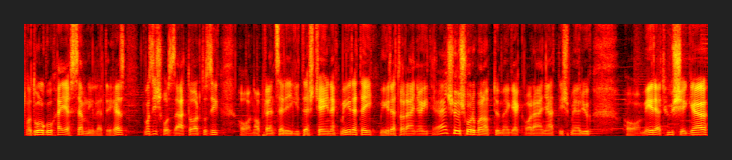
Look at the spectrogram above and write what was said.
A dolgok helyes szemléletéhez az is hozzátartozik, ha a naprendszer égitestjeinek méreteit, méretarányait, elsősorban a tömegek arányát ismerjük, ha a mérethűséggel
